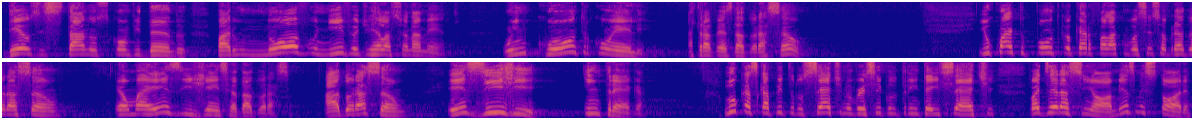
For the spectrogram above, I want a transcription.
Deus está nos convidando para um novo nível de relacionamento, um encontro com Ele através da adoração. E o quarto ponto que eu quero falar com você sobre adoração é uma exigência da adoração. A adoração exige entrega. Lucas capítulo 7, no versículo 37, vai dizer assim, ó, a mesma história.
